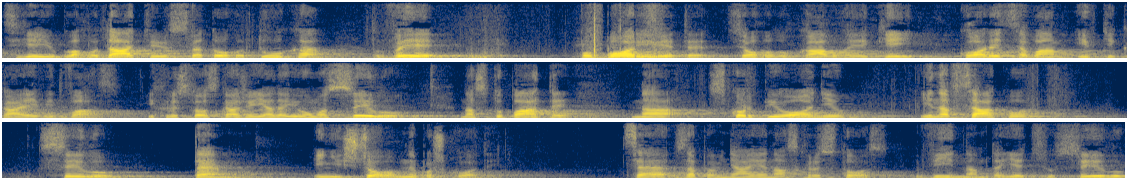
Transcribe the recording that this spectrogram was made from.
цією благодаттю Святого Духа, ви поборюєте цього лукавого, який кориться вам і втікає від вас. І Христос каже, я даю йому силу наступати на скорпіонів і на всяку силу темну, і ніщо вам не пошкодить. Це запевняє нас Христос. Він нам дає цю силу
